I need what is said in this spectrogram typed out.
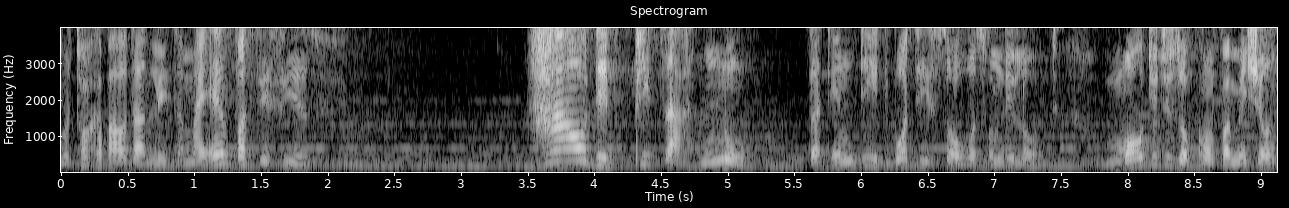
We'll talk about that later. My emphasis is how did Peter know that indeed what he saw was from the Lord? Multitudes of confirmation,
